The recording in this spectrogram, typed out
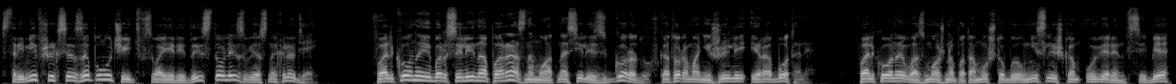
стремившихся заполучить в свои ряды столь известных людей. Фалькона и Барселина по-разному относились к городу, в котором они жили и работали. Фальконе, возможно потому, что был не слишком уверен в себе,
